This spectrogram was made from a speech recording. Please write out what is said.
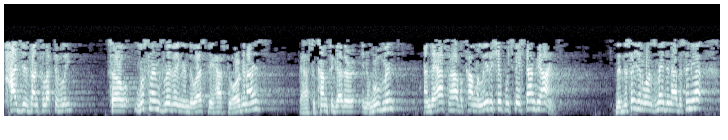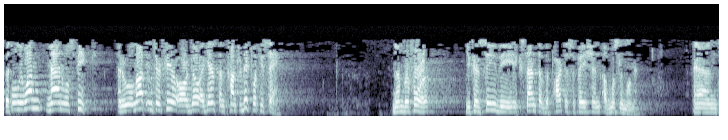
Hajj is done collectively. So Muslims living in the West, they have to organize, they have to come together in a movement, and they have to have a common leadership which they stand behind. The decision was made in Abyssinia that only one man will speak, and we will not interfere or go against and contradict what he's saying. Number four, you can see the extent of the participation of Muslim women. And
